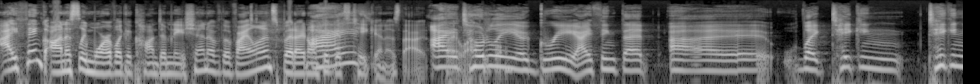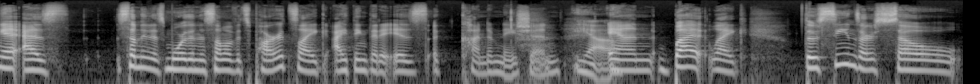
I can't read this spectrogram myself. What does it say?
I- think honestly more of like a condemnation of the violence, but I don't think I- it's taken as that. I totally agree. I think that uh like taking taking it as something that's more than the sum of its parts, like I think that it is a condemnation. Yeah. And but like those scenes are so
